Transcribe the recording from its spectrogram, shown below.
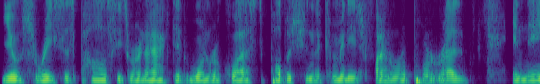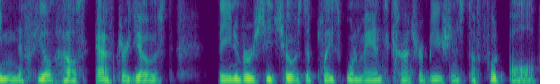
Yost's racist policies were enacted. One request published in the committee's final report read In naming the field house after Yost, the university chose to place one man's contributions to football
